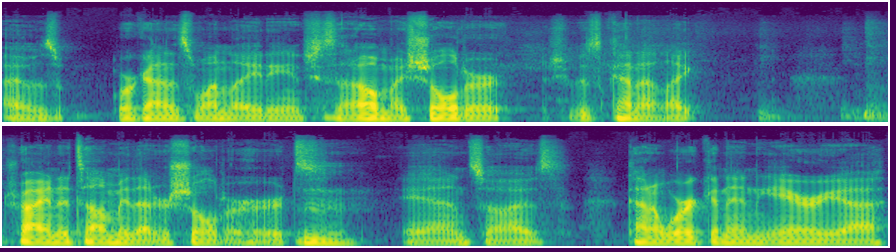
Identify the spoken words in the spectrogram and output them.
I was working on this one lady, and she said, "Oh, my shoulder." She was kind of like trying to tell me that her shoulder hurts, Mm. and so I was kind of working in the area,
